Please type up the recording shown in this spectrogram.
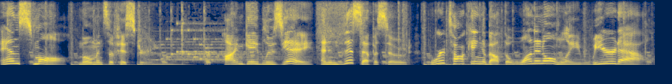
and small moments of history. I'm Gabe Luzier, and in this episode, we're talking about the one and only Weird Al,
